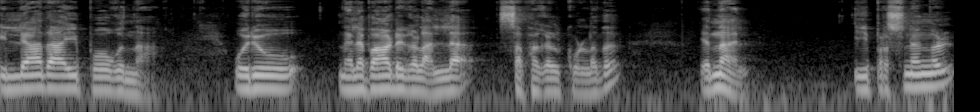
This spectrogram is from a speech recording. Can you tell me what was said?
ഇല്ലാതായി പോകുന്ന ഒരു നിലപാടുകളല്ല സഭകൾക്കുള്ളത്. എന്നാൽ ഈ പ്രശ്നങ്ങൾ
